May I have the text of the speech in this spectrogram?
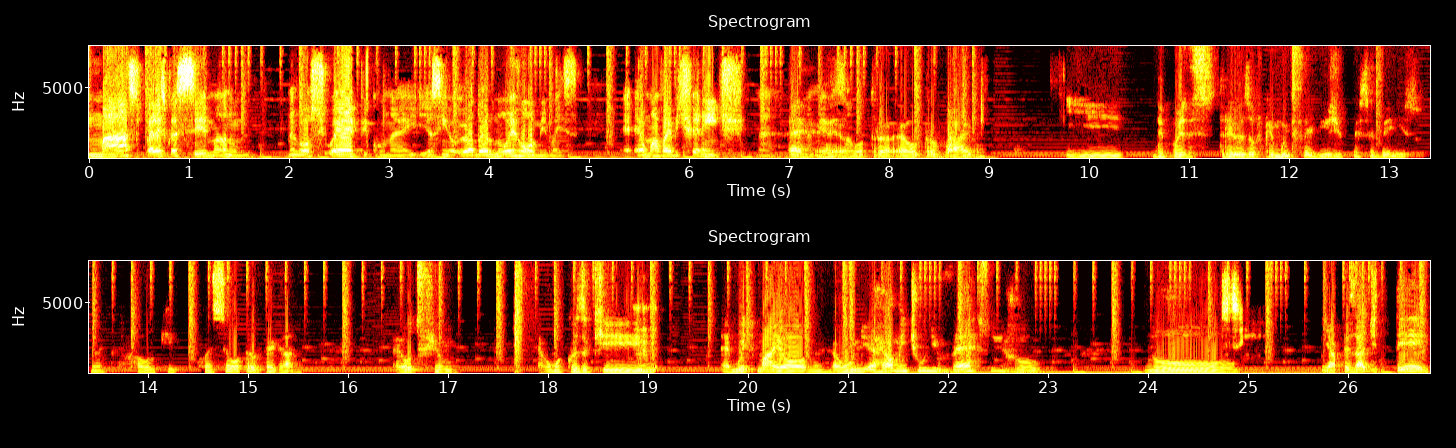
Mas parece que vai ser, mano, um negócio épico, né? E assim, eu, eu adoro No Way Home, mas é é uma vibe diferente, né? É, é, outra, é outra vibe. E depois desses trailers eu fiquei muito feliz de perceber isso, né? Falou que vai ser outra pegada. É outro filme. É uma coisa que Uhum. é muito maior, né? É, um é realmente um universo em jogo. No... Sim. E apesar de ter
